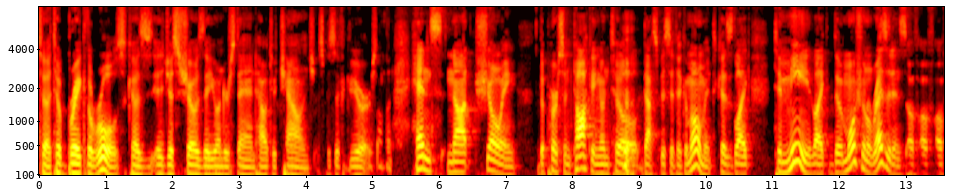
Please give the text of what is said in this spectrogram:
to to break the rules because it just shows that you understand how to challenge a specific viewer or something. Hence, not showing the person talking until that specific moment because like to me like the emotional resonance of of of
